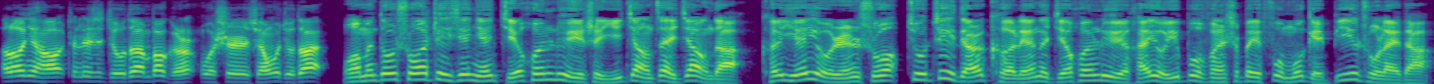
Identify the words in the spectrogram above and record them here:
Hello，你好，这里是九段爆梗，我是玄武九段。我们都说这些年结婚率是一降再降的，可也有人说，就这点可怜的结婚率，还有一部分是被父母给逼出来的。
